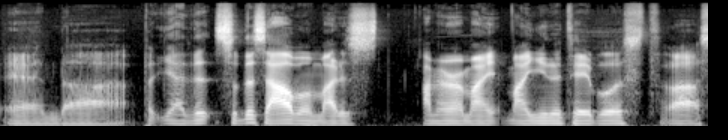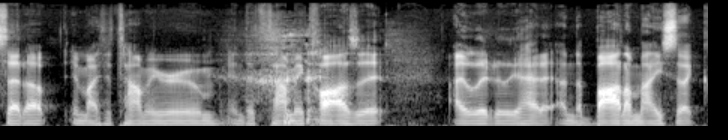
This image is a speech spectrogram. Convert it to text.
And uh, but yeah, th- so this album, I just I remember my my unitablist uh, set up in my tatami room in the tatami closet. I literally had it on the bottom. I used to like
